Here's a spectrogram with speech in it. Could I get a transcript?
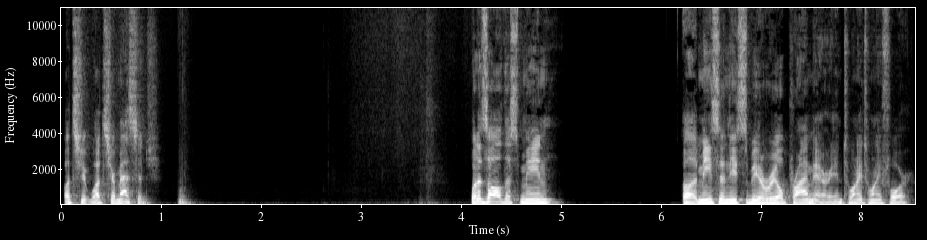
What's your what's your message? What does all this mean? Well, it means there needs to be a real primary in 2024.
